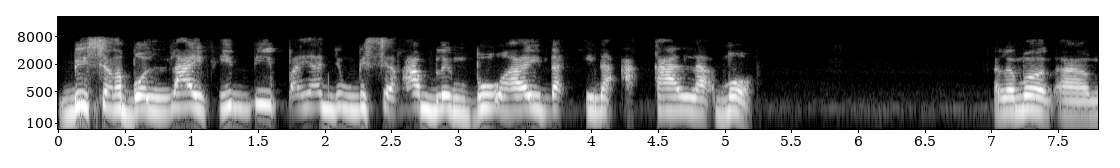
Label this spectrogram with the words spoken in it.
miserable life, hindi pa yan yung miserableng buhay na inaakala mo. Alam mo, um,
